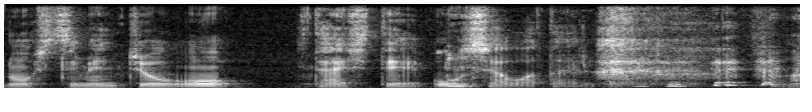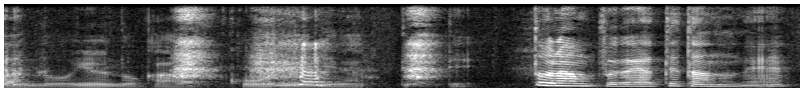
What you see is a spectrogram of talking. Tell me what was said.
の七面鳥をに対して恩赦を与えると あのいうのが恒例になっていて。トランプがやってたのね。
